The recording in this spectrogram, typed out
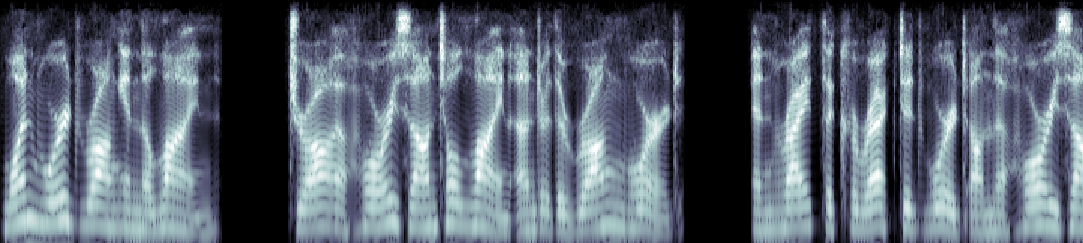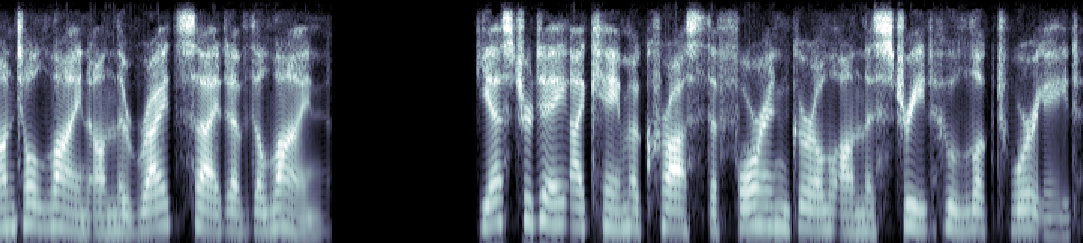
One word wrong in the line. Draw a horizontal line under the wrong word, and write the corrected word on the horizontal line on the right side of the line. Yesterday I came across the foreign girl on the street who looked worried.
